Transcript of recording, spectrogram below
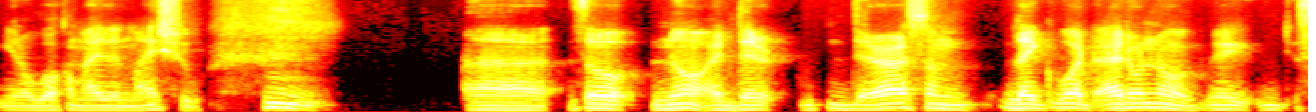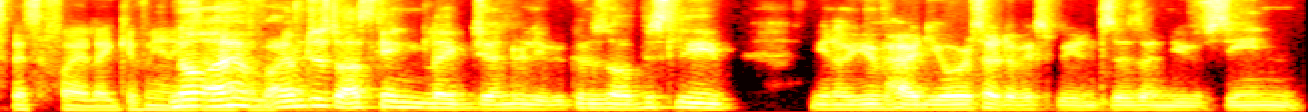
you know walk a mile in my shoe. Hmm uh so no there there are some like what i don't know specify like give me no example. i have i'm just asking like generally because obviously you know you've had your set of experiences and you've seen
